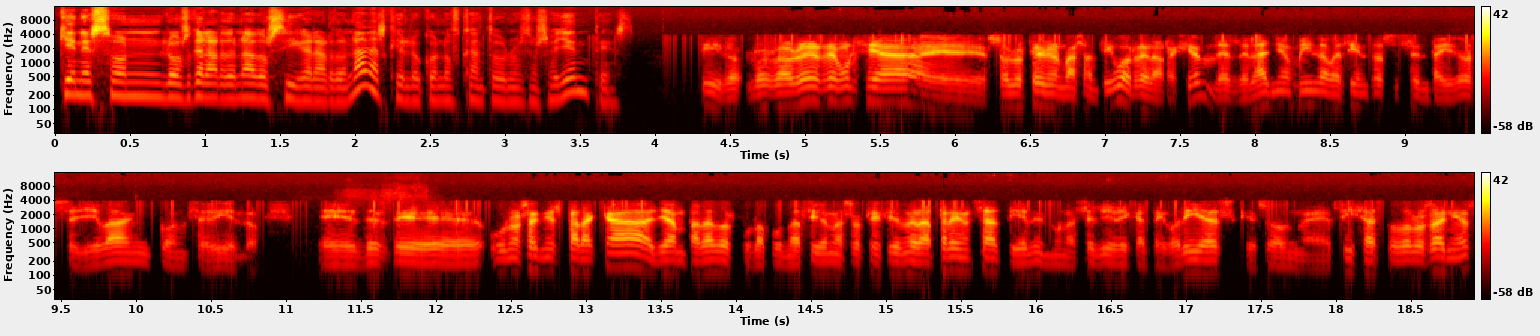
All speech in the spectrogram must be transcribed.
quiénes son los galardonados y galardonadas, que lo conozcan todos nuestros oyentes. Sí, los, laureles de Murcia eh, son los premios más antiguos de la región. Desde el año 1962 se llevan concediendo. Eh, desde unos años para acá, ya amparados por la Fundación Asociación de la Prensa, tienen una serie de categorías que son eh, fijas todos los años,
